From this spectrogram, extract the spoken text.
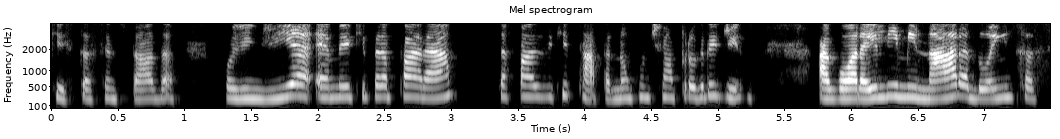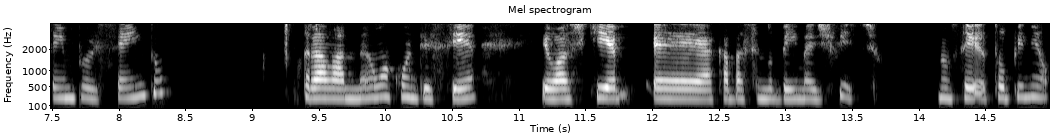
que está sendo estudada hoje em dia, é meio que para parar da fase que está, para não continuar progredindo. Agora, eliminar a doença 100%, para ela não acontecer, eu acho que é, é, acaba sendo bem mais difícil. Não sei a tua opinião.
